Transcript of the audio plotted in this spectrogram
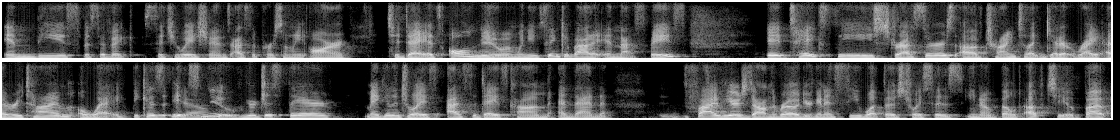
in these specific situations as the person we are today. It's all new. And when you think about it in that space it takes the stressors of trying to like get it right every time away because it's yeah. new. You're just there making the choice as the days come and then 5 years down the road you're going to see what those choices, you know, build up to. But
